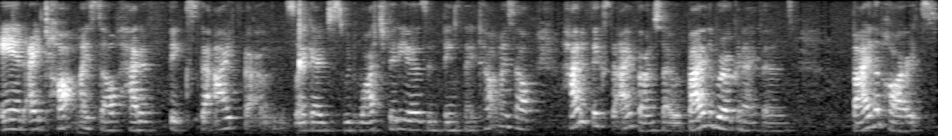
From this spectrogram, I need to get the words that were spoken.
and I taught myself how to fix the iPhones. Like I just would watch videos and things and I taught myself how to fix the iPhone. So I would buy the broken iPhones, buy the parts,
